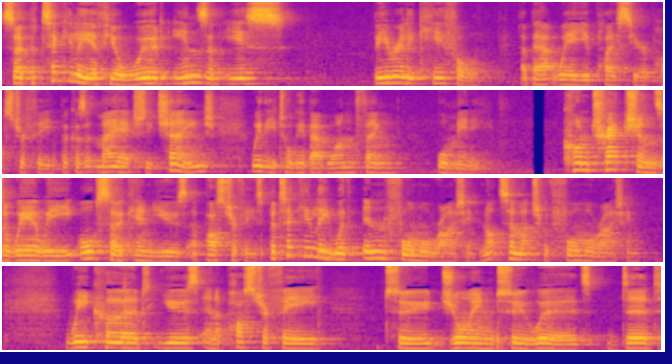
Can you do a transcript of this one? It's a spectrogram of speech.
So, particularly if your word ends in S, be really careful about where you place your apostrophe because it may actually change whether you're talking about one thing or many. Contractions are where we also can use apostrophes, particularly with informal writing, not so much with formal writing. We could use an apostrophe to join two words, did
